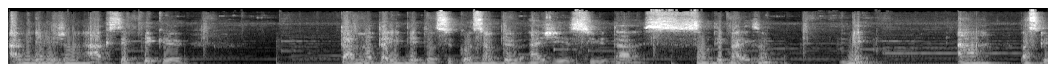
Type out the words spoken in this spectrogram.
amené les gens à accepter que ta mentalité, ton subconscient peuvent agir sur ta santé, par exemple, mais parce que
